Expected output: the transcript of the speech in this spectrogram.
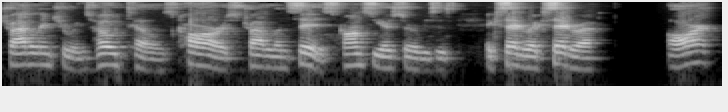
travel insurance, hotels, cars, travel assist, concierge services, etc., etc., are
